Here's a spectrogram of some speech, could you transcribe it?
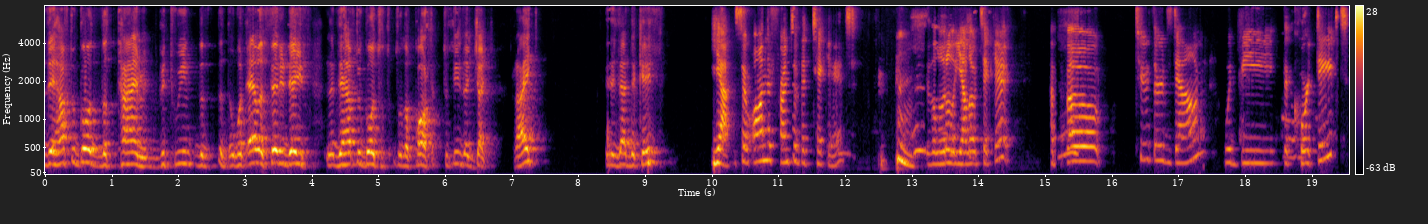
they have to go the time between the, the, the whatever 30 days, they have to go to, to the court to see the judge, right? Is that the case? Yeah. So on the front of the ticket, the little yellow ticket, about two thirds down would be the court date.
